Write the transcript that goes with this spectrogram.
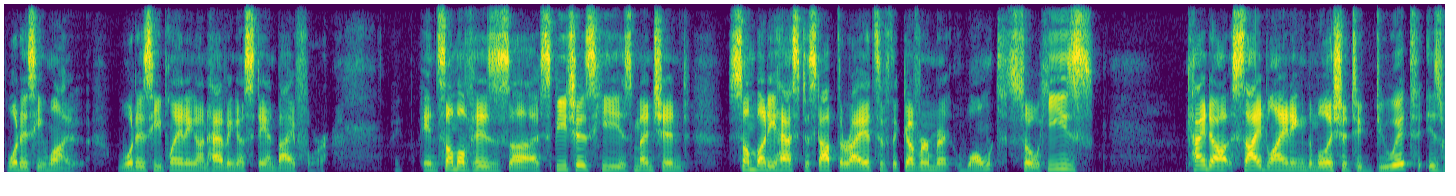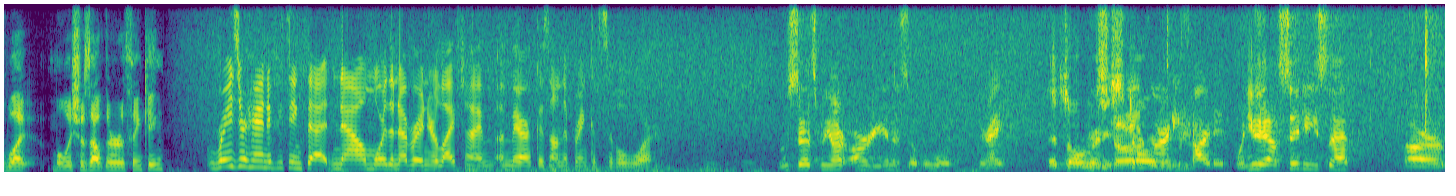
what does he want? What is he planning on having us stand by for? In some of his uh, speeches, he has mentioned somebody has to stop the riots if the government won't. So he's kind of sidelining the militia to do it, is what militias out there are thinking. Raise your hand if you think that now, more than ever in your lifetime, America's on the brink of civil war. Who says we aren't already in a civil war? Right. That's already It's already started. When you have cities that are,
